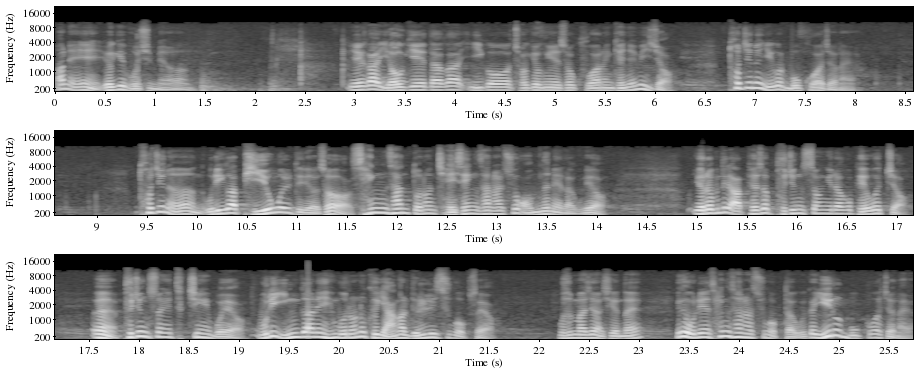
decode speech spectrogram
아니 여기 보시면 얘가 여기에다가 이거 적용해서 구하는 개념이죠. 토지는 이걸 못 구하잖아요. 토지는 우리가 비용을 들여서 생산 또는 재생산할 수 없는 애라고요. 여러분들이 앞에서 부증성이라고 배웠죠. 예, 부증성의 특징이 뭐예요? 우리 인간의 힘으로는 그 양을 늘릴 수가 없어요. 무슨 말인지 아시겠나요? 그러니까 우리는 생산할 수가 없다고. 그러니까 얘를 못 구하잖아요.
